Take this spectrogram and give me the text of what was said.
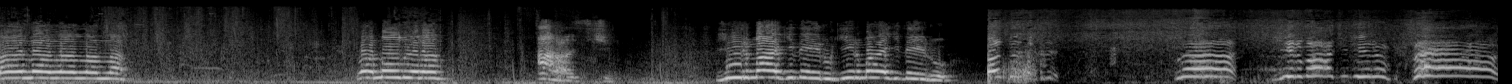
Lan lan lan lan lan. Lan ne oluyor lan? Ananı sikeyim. 20'a gidiyoruz 20'a gidiyoruz. Aa! 20 ağacı diyorum! Aa!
